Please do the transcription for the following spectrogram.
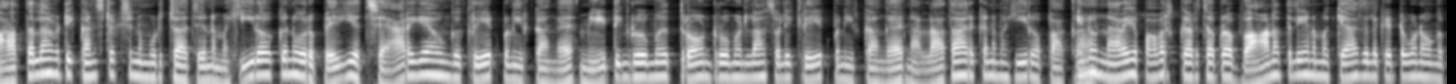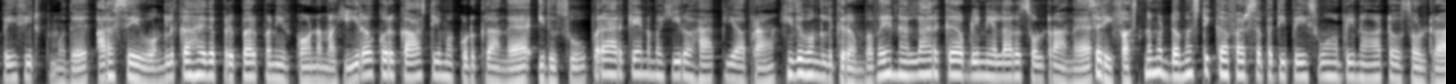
மரத்தெல்லாம் வெட்டி கன்ஸ்ட்ரக்ஷன் முடிச்சாச்சு. நம்ம ஹீரோக்குன்னு ஒரு பெரிய சேரையே அவங்க கிரியேட் பண்ணிருக்காங்க மீட்டிங் ரூம் த்ரோன் ரூம்லாம் சொல்லி கிரியேட் பண்ணிருக்காங்க நல்லா தான் இருக்கு நம்ம ஹீரோ பார்க்க. இன்னும் நிறைய பவர்ஸ் கிடைச்ச அப்புறம் வானத்திலேயே நம்ம கேஸ்ல கெட்டவனு அவங்க பேசிட்டு இருக்கும்போது அரசே உங்களுக்காக இதை ப்ரிப்பேர் பண்ணிருக்கோம் நம்ம ஹீரோக்கு ஒரு காஸ்டியூமை கொடுக்குறாங்க. இது சூப்பரா இருக்கே நம்ம ஹீரோ ஹாப்பி ஆகிறான். இது உங்களுக்கு ரொம்பவே நல்லா இருக்கு அப்படின்னு எல்லாரும் சொல்றாங்க. சரி ஃபர்ஸ்ட் நம்ம டொமஸ்டிக் அஃபேர்ஸை பத்தி பேசுவோம் அப்படின்னு ஆட்டோ சொல்றா.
